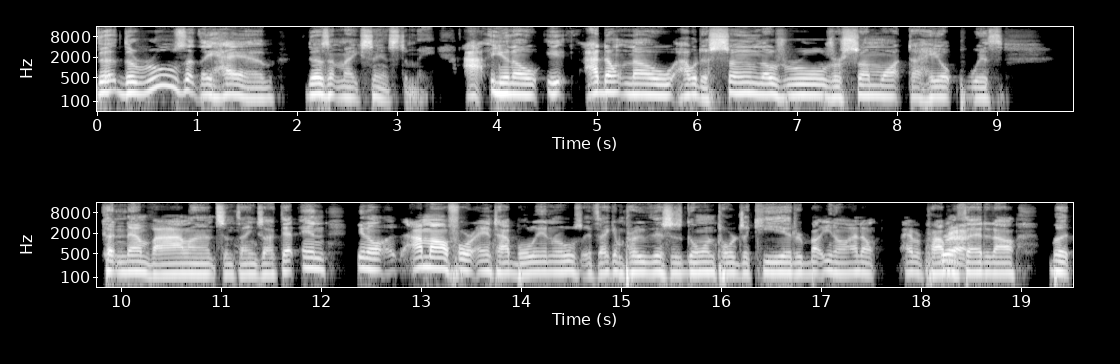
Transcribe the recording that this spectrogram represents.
the the rules that they have doesn't make sense to me. I you know it i don't know. I would assume those rules are somewhat to help with cutting down violence and things like that. And you know i'm all for anti-bullying rules if they can prove this is going towards a kid or but you know i don't have a problem with that at all but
